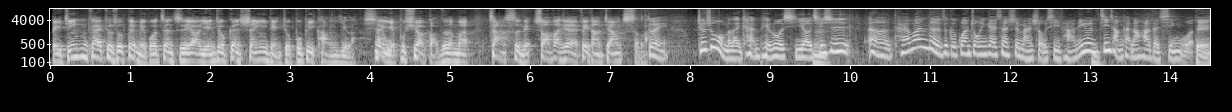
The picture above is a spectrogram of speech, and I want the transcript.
北京应该就是说对美国政治要研究更深一点，就不必抗议了，那也不需要搞得那么仗势的，双方现在非常僵持了。对。就是我们来看佩洛西哦，其实呃，台湾的这个观众应该算是蛮熟悉他的，因为经常看到他的新闻。对。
